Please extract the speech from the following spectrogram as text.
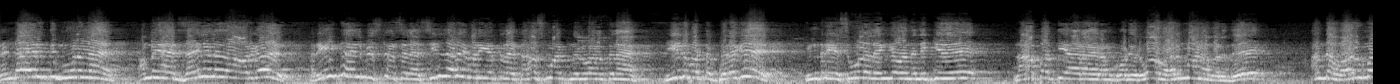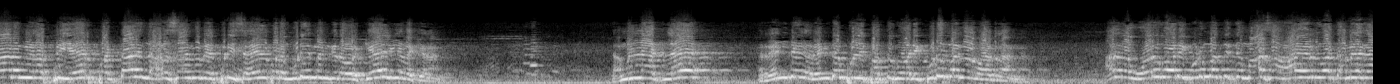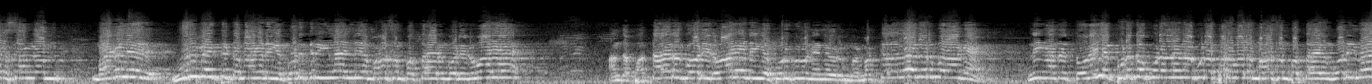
ரெண்டாயிரத்தி மூணுல அம்மையார் ஜெயலலிதா அவர்கள் ரீட்டைல் பிசினஸ்ல சில்லறை வணிகத்துல டாஸ்மாக் நிறுவனத்துல ஈடுபட்ட பிறகு இன்றைய சூழல் எங்க வந்து நிக்குது? நாற்பத்தி ஆறாயிரம் கோடி ரூபாய் வருமானம் வருது. அந்த வருமானம் இழப்பு ஏற்பட்டால் இந்த அரசாங்கம் எப்படி செயல்பட முடியும் என்கிற ஒரு கேள்வியை வைக்கிறாங்க. தமிழ்நாட்டில் ரெண்டு ரெண்டு புள்ளி பத்து கோடி குடும்பங்கள் வாழ்றாங்க. அதுல ஒரு கோடி குடும்பத்துக்கு மாசம் ஆயிரம் ரூபாய் தமிழக அரசாங்கம் மகளிர் உரிமை திட்டமாக நீங்க கொடுக்கறீங்களா இல்லையா? மாசம் பத்தாயிரம் கோடி ரூபாய? அந்த பத்தாயிரம் கோடி ரூபாயை நீங்க கொடுக்கணும்னு என்ன விரும்புற மக்கள் எல்லாம் விரும்புறாங்க. நீங்க அந்த தொகையை கொடுக்க கூடாதுன்னா கூட பரவாயில்ல மாசம் பத்தாயிரம் கோடினா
